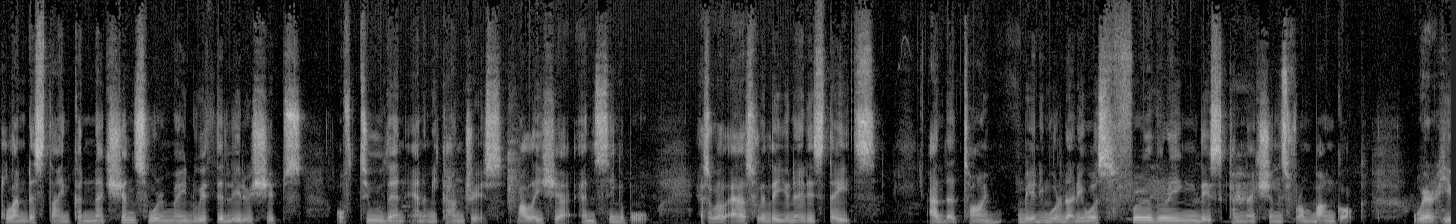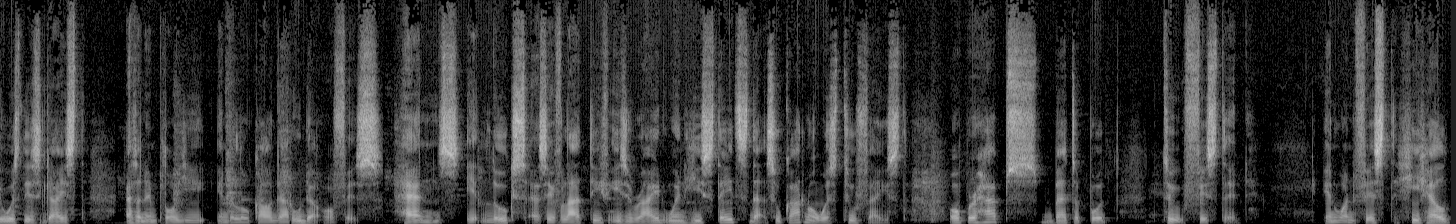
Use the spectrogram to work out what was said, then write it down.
Clandestine connections were made with the leaderships of two then enemy countries, Malaysia and Singapore, as well as with the United States. At that time, Benny Murdani was furthering these connections from Bangkok, where he was disguised as an employee in the local Garuda office. Hence, it looks as if Latif is right when he states that Sukarno was two faced, or perhaps better put, two fisted. In one fist, he held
